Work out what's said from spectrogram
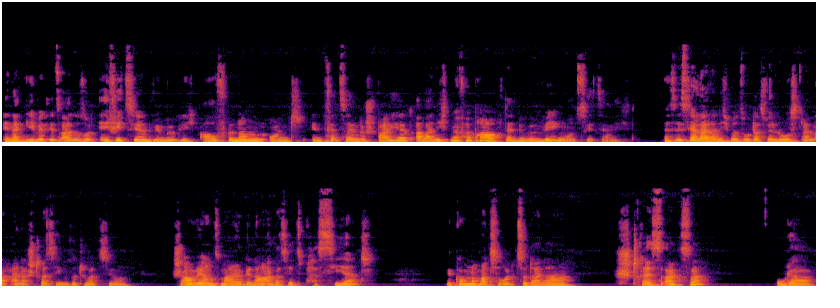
Energie wird jetzt also so effizient wie möglich aufgenommen und in Fettzellen gespeichert, aber nicht mehr verbraucht, denn wir bewegen uns jetzt ja nicht. Es ist ja leider nicht mehr so, dass wir losrennen nach einer stressigen Situation. Schauen wir uns mal genau an, was jetzt passiert. Wir kommen nochmal zurück zu deiner Stressachse oder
